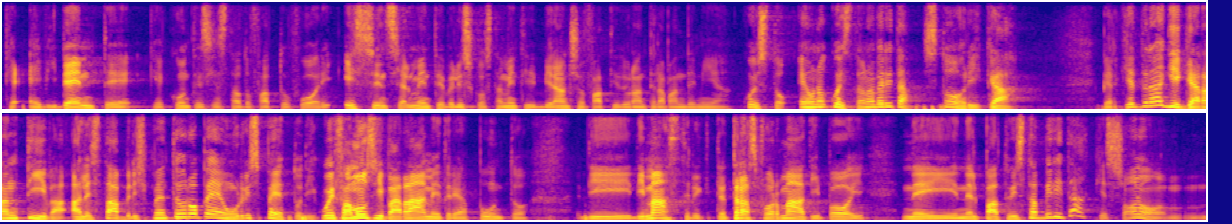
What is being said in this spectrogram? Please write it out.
che è evidente che Conte sia stato fatto fuori essenzialmente per gli scostamenti di bilancio fatti durante la pandemia. È una, questa è una verità storica perché Draghi garantiva all'establishment europeo un rispetto di quei famosi parametri appunto di, di Maastricht trasformati poi nei, nel patto di stabilità che sono mm,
